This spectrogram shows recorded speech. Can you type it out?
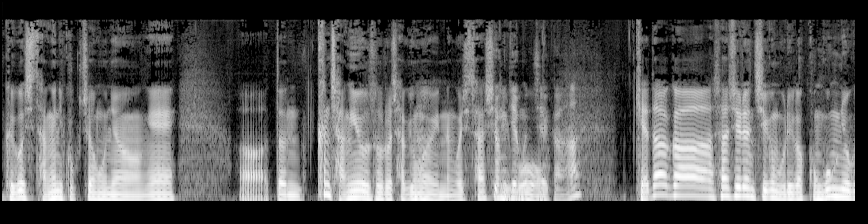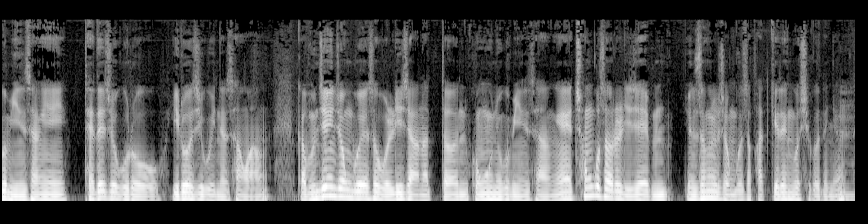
그것이 당연히 국정 운영에 어, 어떤 큰 장애 요소로 작용하고 음. 있는 것이 사실이고 게다가 사실은 지금 우리가 공공요금 인상이 대대적으로 이루어지고 있는 상황. 그러니까 문재인 정부에서 올리지 않았던 공공요금 인상의 청구서를 이제 윤석열 정부에서 받게 된 것이거든요. 음.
